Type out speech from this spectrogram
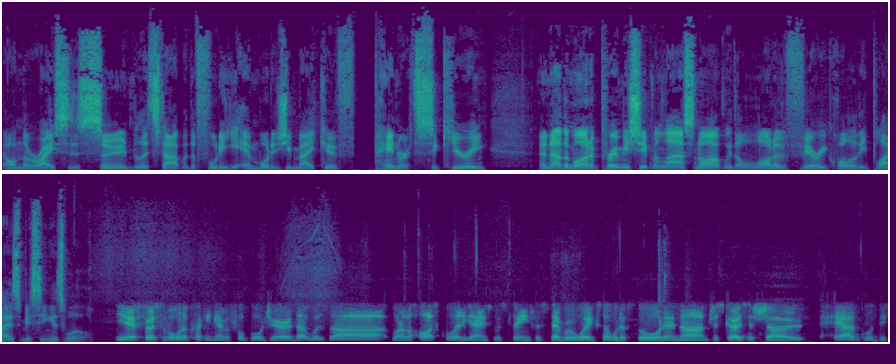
on the races soon, but let's start with the footy. And what did you make of Penrith securing another minor premiership and last night with a lot of very quality players missing as well? Yeah, first of all, what a cracking game of football, Jared. That was uh, one of the highest quality games we've seen for several weeks, I would have thought. And um, just goes to show how good this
